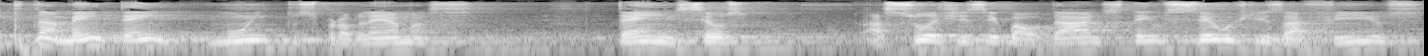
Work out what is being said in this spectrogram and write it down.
que também tem muitos problemas, tem seus, as suas desigualdades, tem os seus desafios,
